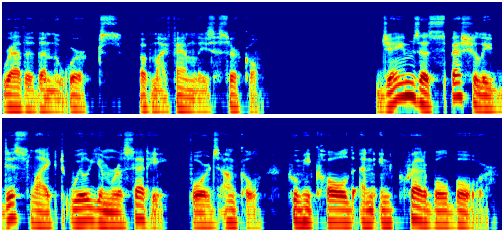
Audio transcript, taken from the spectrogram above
rather than the works of my family's circle. James especially disliked William Rossetti, Ford's uncle, whom he called an incredible bore.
